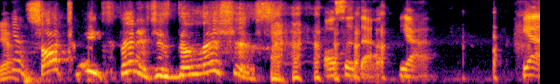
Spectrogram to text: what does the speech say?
Sauteed spinach is delicious. also that yeah yeah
